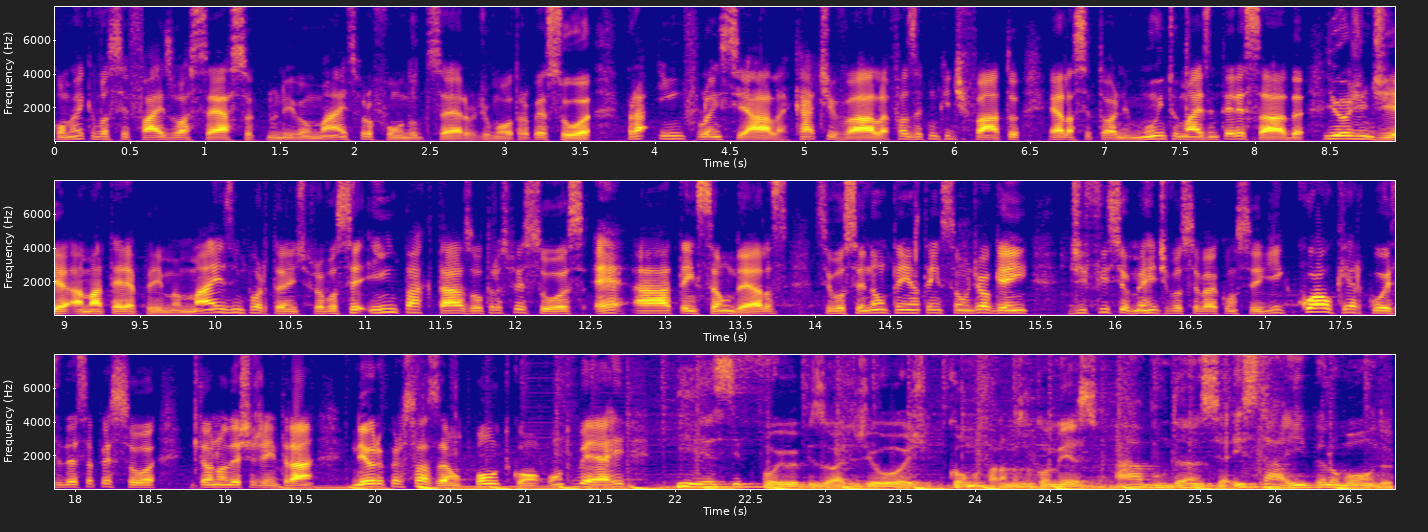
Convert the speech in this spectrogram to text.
como é que você faz o acesso no nível mais profundo do cérebro de uma outra pessoa para influenciá-la, cativá-la, fazer com que de fato ela se torne muito mais interessada. E hoje em dia a matéria-prima mais importante para você impactar as outras pessoas é a atenção delas. Se você não tem a atenção de alguém, dificilmente você vai conseguir qualquer coisa dessa pessoa. Então não deixa de entrar neuropersuasão.com.br. E esse foi o episódio de hoje. Como falamos no começo, a abundância está aí pelo mundo.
